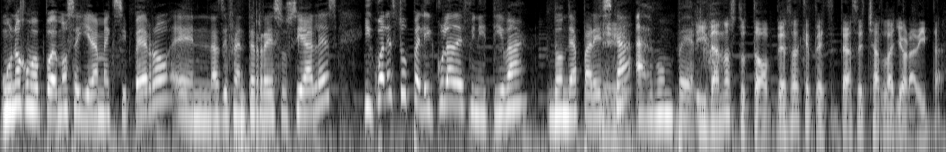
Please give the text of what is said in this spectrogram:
Uno, cómo podemos seguir a Mexiperro en las diferentes redes sociales. ¿Y cuál es tu película definitiva donde aparezca Sí. algún perro? Y danos tu top, de esas que te, te hace echar la lloradita.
